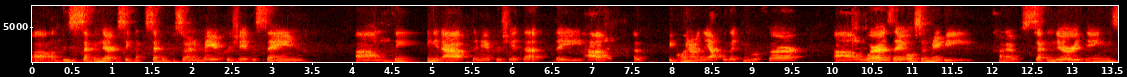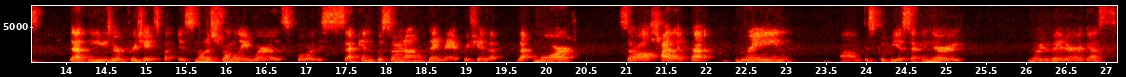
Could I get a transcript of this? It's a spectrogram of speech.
uh, this secondary second, second persona may appreciate the same um, in app. They may appreciate that they have a Bitcoin only app that they can refer. Uh, whereas they also maybe kind of secondary things that the user appreciates, but it's not as strongly. Whereas for the second persona, they may appreciate that that more. So I'll highlight that green. Um, this could be a secondary motivator, I guess.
